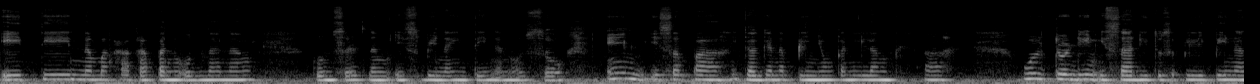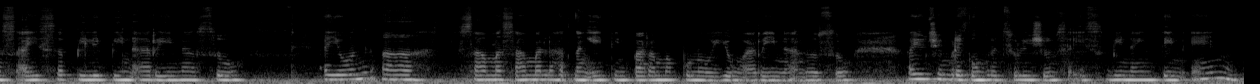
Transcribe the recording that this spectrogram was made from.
18 na makakapanood na ng concert ng SB19 ano. So and isa pa gaganapin yung kanilang ah, world tour din. Isa dito sa Pilipinas ay sa Philippine Arena. So ayun ah, sama-sama lahat ng 18 para mapuno yung arena ano. So ayun syempre congratulations sa SB19 and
